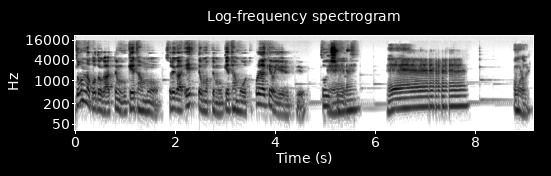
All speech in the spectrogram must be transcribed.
どんなことがあっても受けたもう。それがえって思っても受けたもうと。これだけは言えるっていう。そういう修行です。ええおもろい。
